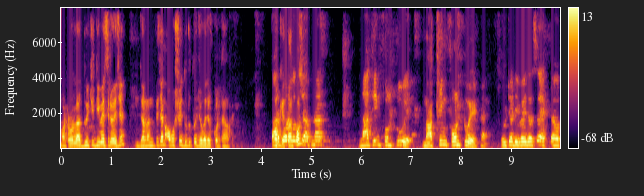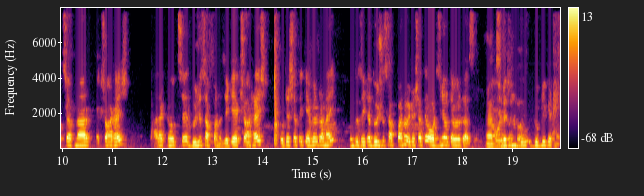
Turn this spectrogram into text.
মোটরোলার দুইটি ডিভাইস রয়েছে। যারা নিতে চান অবশ্যই দ্রুত যোগাযোগ করতে হবে। তারপর তারপর? হচ্ছে আপনার Nothing phone two A Nothing phone two A হ্যাঁ দুইটা ডিভাইস আছে। একটা হচ্ছে আপনার একশো আঠাশ আর একটা হচ্ছে দুইশো ছাপ্পান্ন। যেটা একশো আঠাশ ওটার সাথে কেবলটা নাই। কিন্তু যেটা দুইশো ছাপ্পান্ন এটার সাথে অরিজিনাল কেবলটা আছে। ওটা কোনো ডুপ্লিকেট নেই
